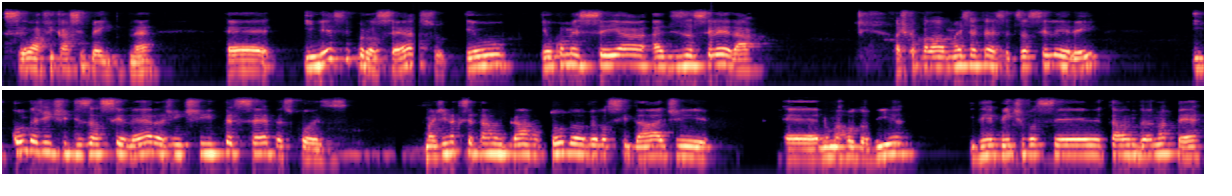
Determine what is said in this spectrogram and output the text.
sei lá, ficasse bem, né? É, e nesse processo eu, eu comecei a, a desacelerar. Acho que a palavra mais certa é essa, desacelerei. E quando a gente desacelera, a gente percebe as coisas. Imagina que você está num carro toda velocidade é, numa rodovia e de repente você está andando a pé.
